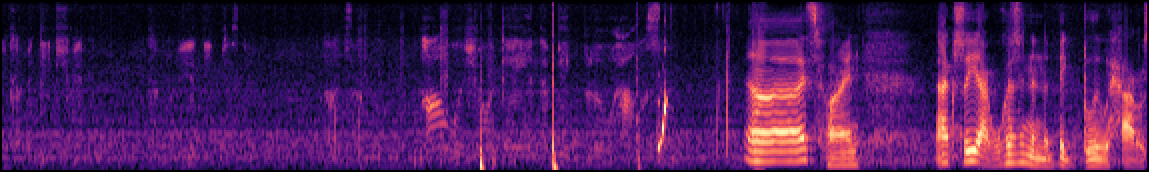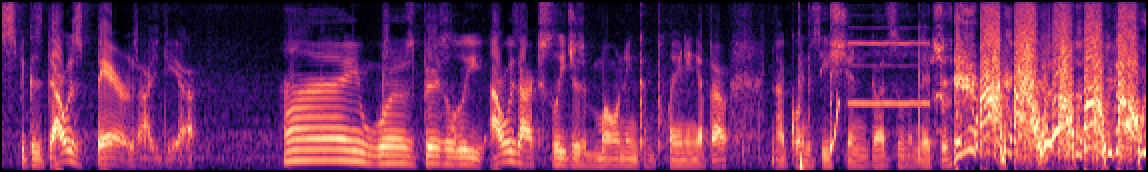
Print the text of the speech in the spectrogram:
You cut me deep, Shrek. You cut me real deep just now. Now, stop. How was your day in the big blue house? Uh, it's fine. Actually, I wasn't in the big blue house because that was Bear's idea. I was basically, I was actually just moaning, complaining about not going to see Shin Godzilla Mitches. Ah! Ah! No! No!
